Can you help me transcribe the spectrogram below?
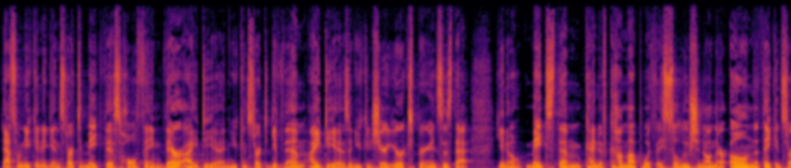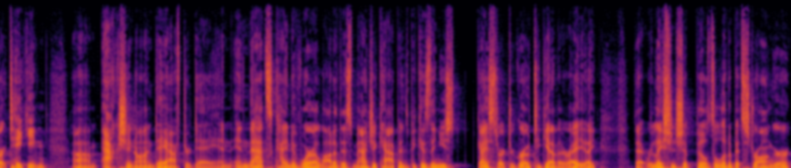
that's when you can again start to make this whole thing their idea and you can start to give them ideas and you can share your experiences that you know makes them kind of come up with a solution on their own that they can start taking um, action on day after day and and that's kind of where a lot of this magic happens because then you guys start to grow together right like that relationship builds a little bit stronger.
